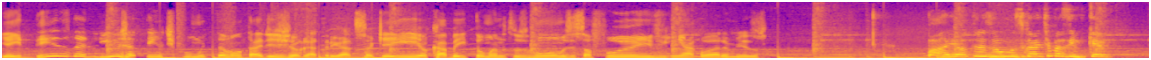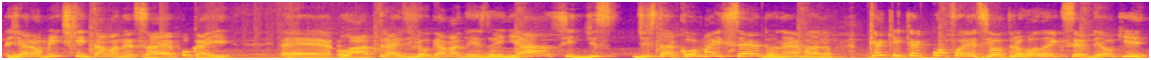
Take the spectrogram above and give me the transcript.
e aí, desde ali eu já tenho, tipo, muita vontade de jogar, tá ligado? Só que aí eu acabei tomando outros rumos e só fui vir agora mesmo. Pô, e outros rumos, tipo assim, porque geralmente quem tava nessa época aí é, lá atrás e jogava desde o NA se dis destacou mais cedo, né, mano? Que, que, que, qual foi esse outro rolê que você deu que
